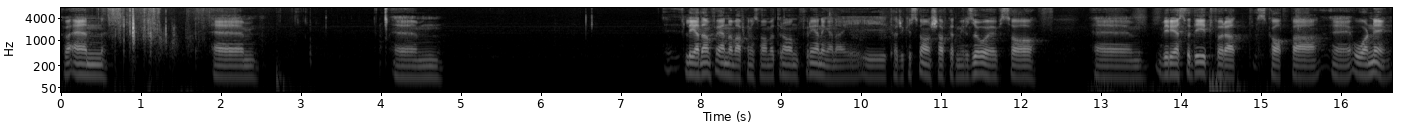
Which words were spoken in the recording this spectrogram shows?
det var en um, um, ledaren för en av Afghanistan veteranföreningarna i, i Tadzjikistan, Shavkat Mirzoev, sa eh, Ehm, vi reste dit för att skapa eh, ordning.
